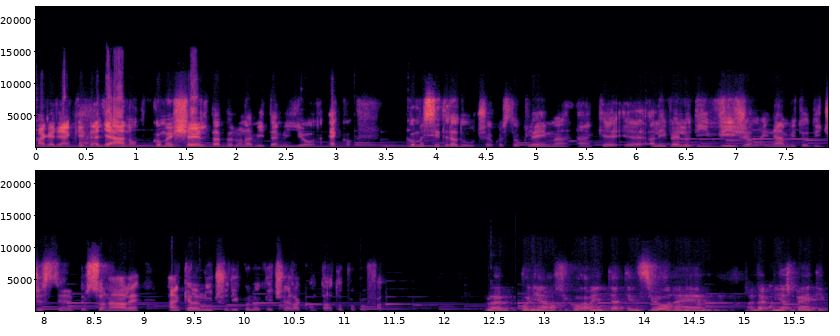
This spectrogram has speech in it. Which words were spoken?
magari anche italiano, come scelta per una vita migliore. Ecco, come si traduce questo claim anche eh, a livello di vision in ambito di gestione personale, anche alla luce di quello che ci hai raccontato poco fa? Noi poniamo sicuramente attenzione ad alcuni aspetti,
